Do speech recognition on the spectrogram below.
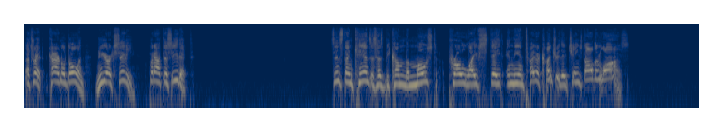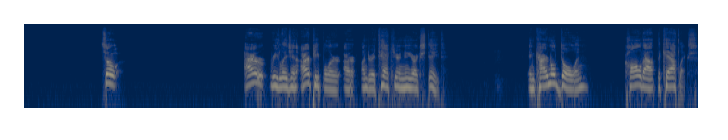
That's right, Cardinal Dolan, New York City, put out this edict. Since then, Kansas has become the most pro life state in the entire country. They've changed all their laws. So, our religion, our people are, are under attack here in New York State. And Cardinal Dolan called out the Catholics.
